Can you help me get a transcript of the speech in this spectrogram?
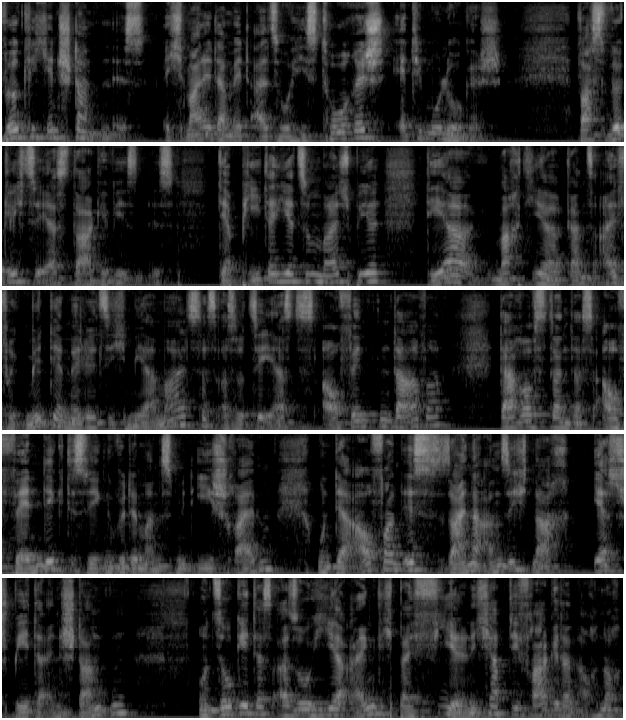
wirklich entstanden ist. Ich meine damit also historisch, etymologisch was wirklich zuerst da gewesen ist. Der Peter hier zum Beispiel, der macht hier ganz eifrig mit, der meldet sich mehrmals, dass also zuerst das Aufwenden da war, daraus dann das Aufwendig, deswegen würde man es mit E schreiben. Und der Aufwand ist seiner Ansicht nach erst später entstanden. Und so geht das also hier eigentlich bei vielen. Ich habe die Frage dann auch noch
